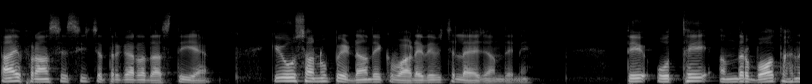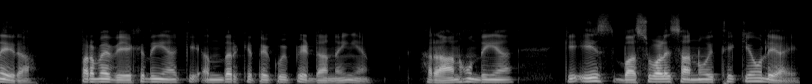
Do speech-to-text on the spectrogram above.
ਤਾਂ ਇਹ ਫਰਾਂਸੀਸੀ ਚਿੱਤਰਕਾਰ ਦੱਸਦੀ ਹੈ ਕਿ ਉਹ ਸਾਨੂੰ ਭੇਡਾਂ ਦੇ ਕਵਾੜੇ ਦੇ ਵਿੱਚ ਲੈ ਜਾਂਦੇ ਨੇ। ਤੇ ਉੱਥੇ ਅੰਦਰ ਬਹੁਤ ਹਨੇਰਾ, ਪਰ ਮੈਂ ਵੇਖਦੀ ਹਾਂ ਕਿ ਅੰਦਰ ਕਿਤੇ ਕੋਈ ਭੇਡਾਂ ਨਹੀਂ ਆ ਹੈਰਾਨ ਹੁੰਦੀ ਆ ਕਿ ਇਸ ਬੱਸ ਵਾਲੇ ਸਾਨੂੰ ਇੱਥੇ ਕਿਉਂ ਲਿਆਏ?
